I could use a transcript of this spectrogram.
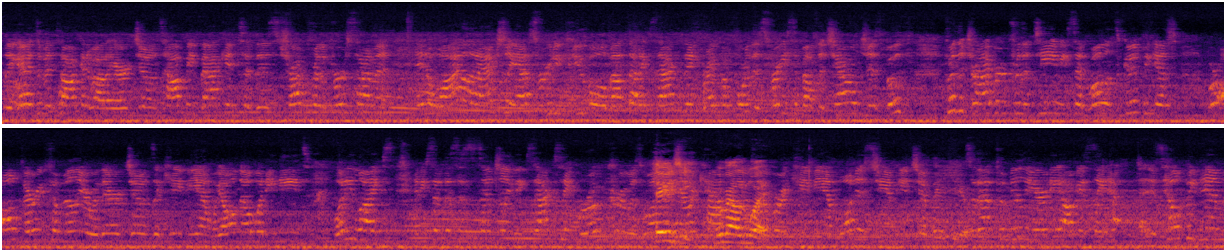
So you guys have been talking about Erik Jones hopping back into this truck for the first time in, in a while, and I actually asked Rudy Fugle about that exact thing right before this race about the challenges, both for the driver and for the team. He said, well, it's good because we're all very familiar with Erik Jones at KBM. We all know what he needs, what he likes, and he said this is essentially the exact same road crew as well. Daisy, Eric move out of the way. Over at KBM, won his championship. So that familiarity obviously is helping him.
